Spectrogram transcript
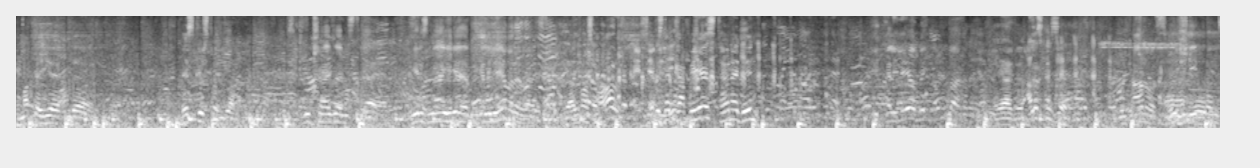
Man macht ja hier an der Westküste entlang. Das ist Klugscheißer, bist du ja, jedes Mal hier bei Galileo oder was? Ja, ich mach's mal. Wenn du es nicht kapierst, hör nicht hin. Ja, alles bisher. Vulkanos, Wildschnitt und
